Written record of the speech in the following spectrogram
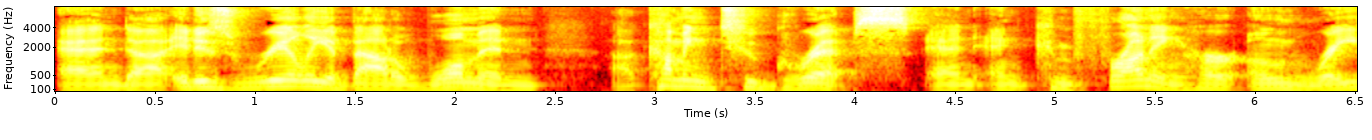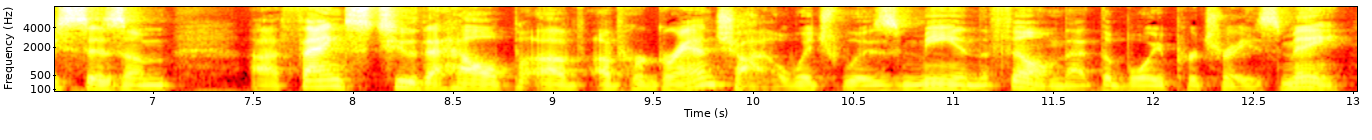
and uh, it is really about a woman uh, coming to grips and and confronting her own racism. Uh, thanks to the help of, of her grandchild, which was me in the film, that the boy portrays me.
